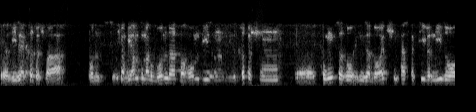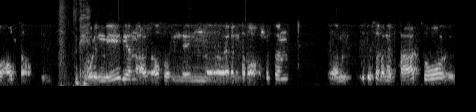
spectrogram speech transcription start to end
äh, die sehr kritisch war. Und ich meine, wir haben uns immer gewundert, warum diesen, diese kritischen äh, Punkte so in dieser deutschen Perspektive nie so auftauchten. Okay. Sowohl in den Medien als auch so in den, äh, bei den Verbraucherschützern. Ähm, es ist aber in der Tat so,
